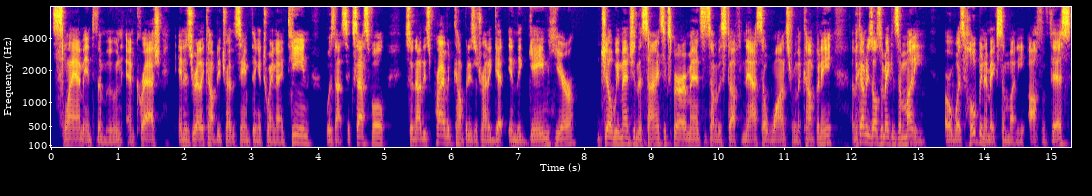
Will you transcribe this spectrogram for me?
slam into the moon and crash. An Israeli company tried the same thing in 2019, was not successful. So now these private companies are trying to get in the game here. Jill, we mentioned the science experiments and some of the stuff NASA wants from the company. The company's also making some money or was hoping to make some money off of this.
